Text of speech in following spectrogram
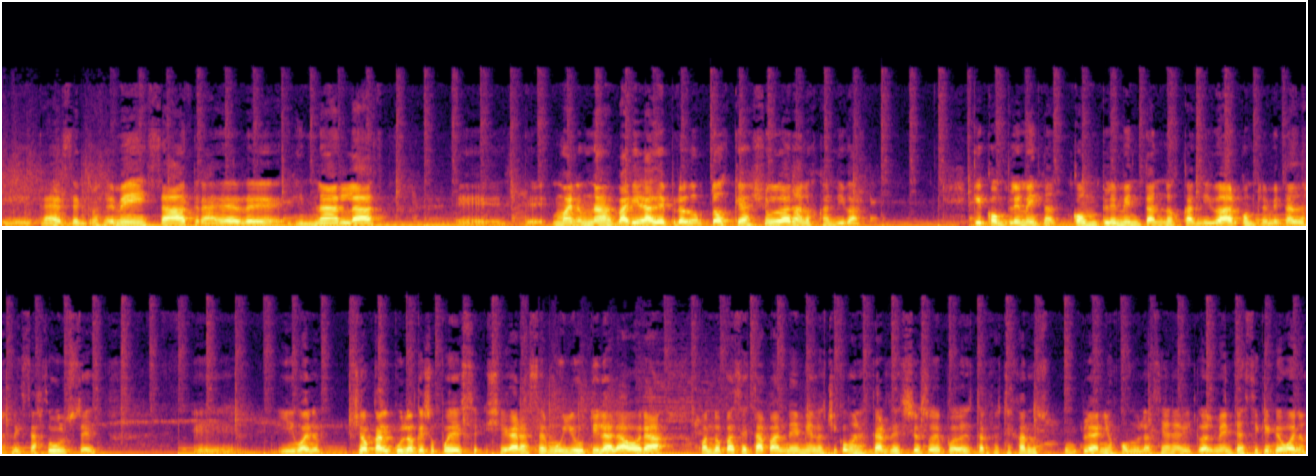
eh, traer centros de mesa, traer, eh, guinarlas, este, bueno, una variedad de productos que ayudan a los candibar, que complementan, complementan los candibar, complementan las mesas dulces. y bueno, yo calculo que eso puede llegar a ser muy útil a la hora, cuando pase esta pandemia, los chicos van a estar deseosos de poder estar festejando sus cumpleaños como lo hacían habitualmente, así que, bueno,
